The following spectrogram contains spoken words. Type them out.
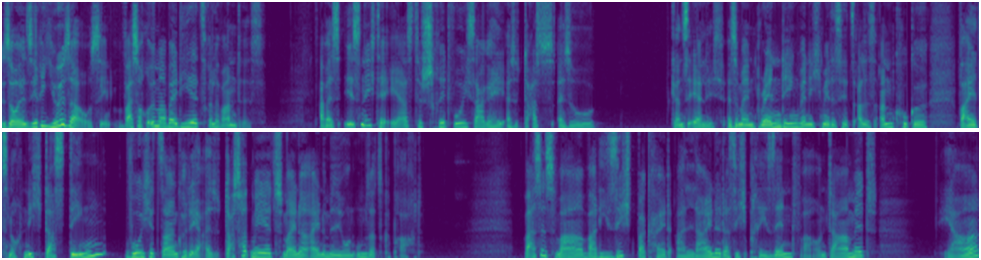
soll seriöser aussehen, was auch immer bei dir jetzt relevant ist. Aber es ist nicht der erste Schritt, wo ich sage, hey, also das, also ganz ehrlich, also mein Branding, wenn ich mir das jetzt alles angucke, war jetzt noch nicht das Ding, wo ich jetzt sagen könnte, ja, also das hat mir jetzt meine eine Million Umsatz gebracht. Was es war, war die Sichtbarkeit alleine, dass ich präsent war und damit, ja,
